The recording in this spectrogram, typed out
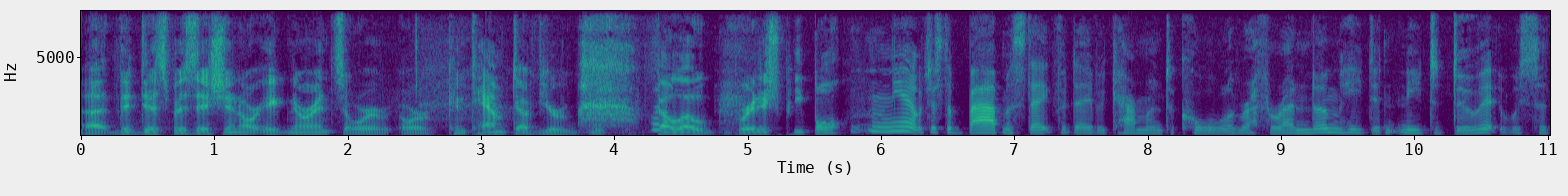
uh, the disposition or ignorance or, or contempt of your fellow British people. Yeah, it was just a bad mistake for David Cameron to call a referendum. He didn't need to do it. It was to,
